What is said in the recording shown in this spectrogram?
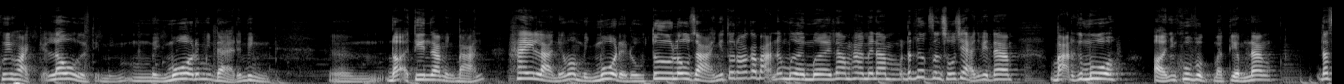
quy hoạch cái lâu rồi thì mình mình mua đấy mình để để mình đợi tin ra mình bán. Hay là nếu mà mình mua để đầu tư lâu dài như tôi nói các bạn nó 10 10 năm 20 năm đất nước dân số trẻ như Việt Nam bạn cứ mua ở những khu vực mà tiềm năng đất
